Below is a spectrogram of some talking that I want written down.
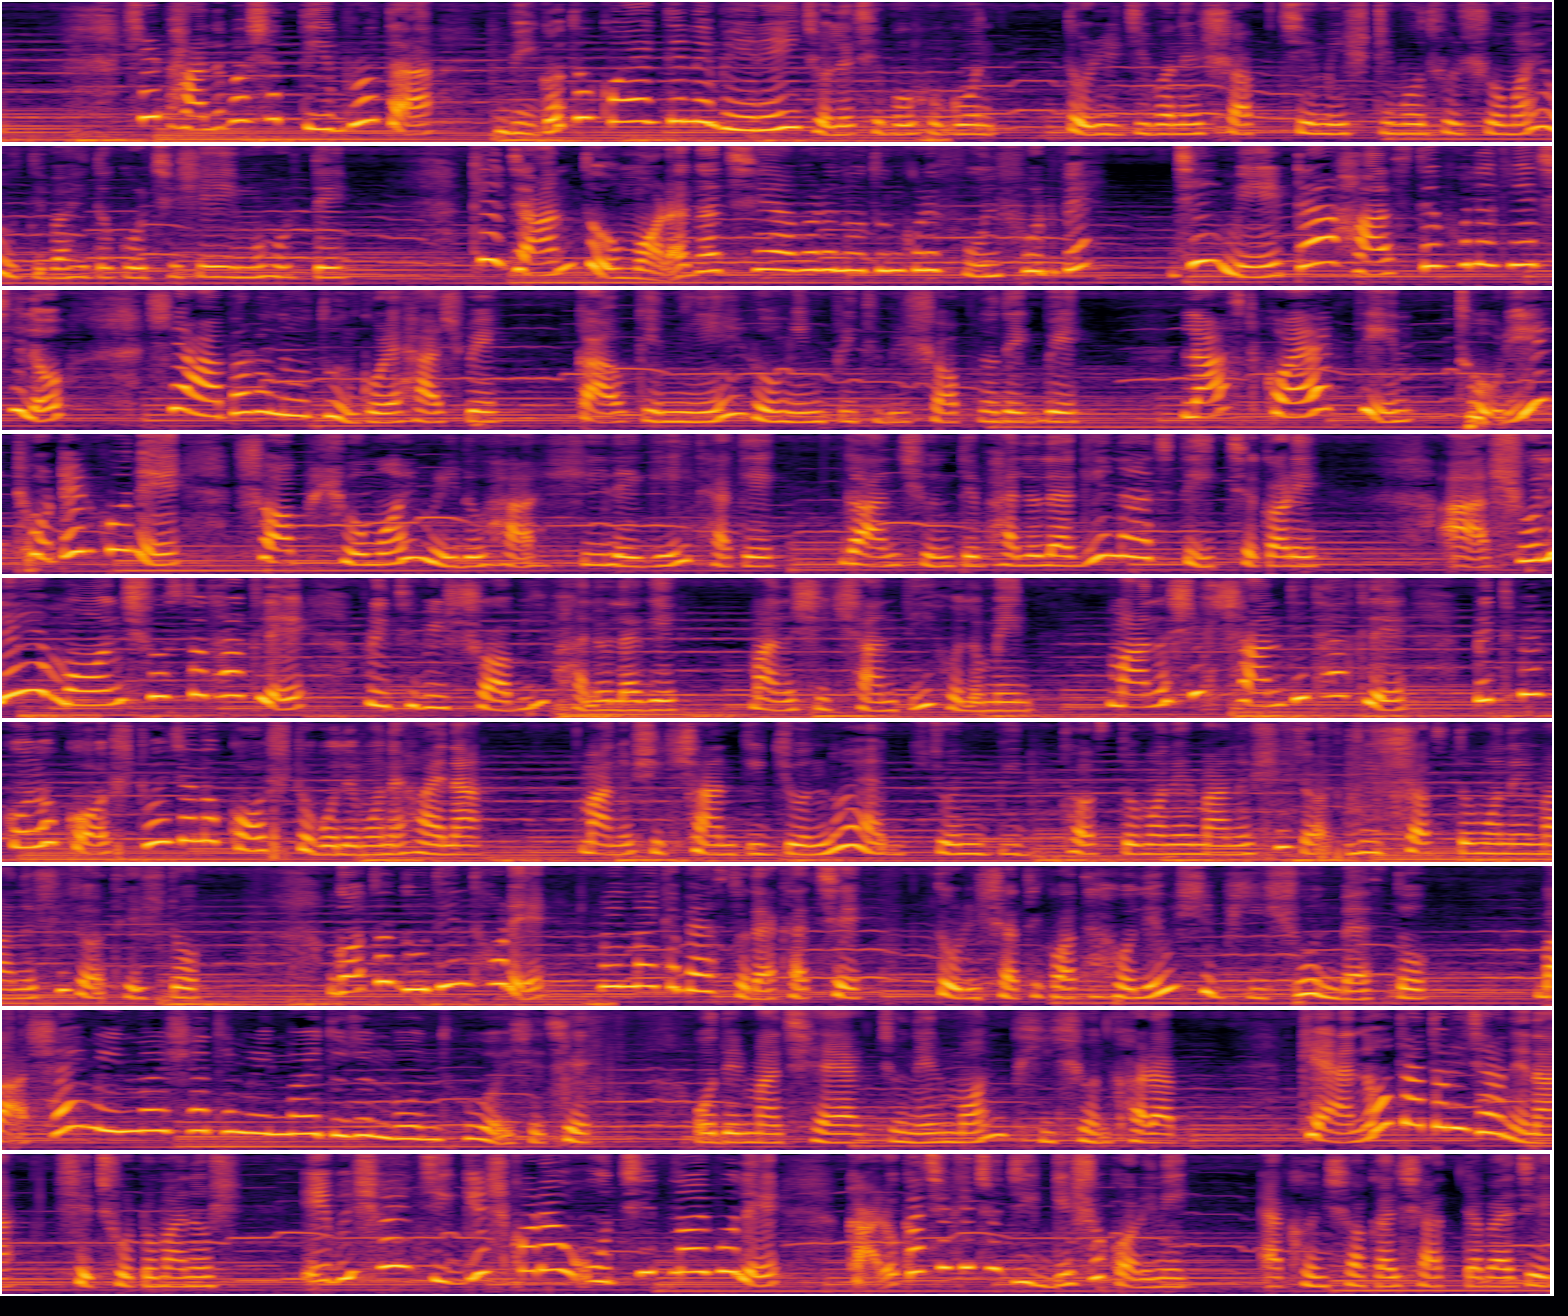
সেই ভালোবাসার তীব্রতা বিগত কয়েকদিনে বেড়েই চলেছে বহুগুণ। তরির জীবনের সবচেয়ে মিষ্টি মধুর সময় অতিবাহিত করছে সে এই মুহূর্তে। কে জানতো মরা গাছে আবারও নতুন করে ফুল ফুটবে? যেই মেয়েটা হাসতে ভুলে গিয়েছিল, সে আবারও নতুন করে হাসবে। কাউকে নিয়ে রঙিন পৃথিবীর স্বপ্ন দেখবে। লাস্ট কয়েকদিন থরির ঠোঁটের কোণে সব সময় মৃদু হাসি লেগেই থাকে। গান শুনতে ভালো লাগে, নাচতে ইচ্ছে করে। আসলে মন সুস্থ থাকলে পৃথিবীর সবই ভালো লাগে। মানসিক শান্তি হলো মেন মানসিক শান্তি থাকলে পৃথিবীর কোনো কষ্টই যেন কষ্ট বলে মনে হয় না। মানসিক শান্তির জন্য একজন বিধ্বস্ত মনের মানুষই বিশ্বস্ত মনের মানুষই যথেষ্ট। গত দুদিন ধরে মৃন্ময়কে ব্যস্ত দেখাচ্ছে। তোরির সাথে কথা হলেও সে ভীষণ ব্যস্ত। বাসায় মৃন্ময়ের সাথে মৃন্ময়ের দুজন বন্ধুও এসেছে। ওদের মাঝে একজনের মন ভীষণ খারাপ। কেন তা তোরি জানে না, সে ছোট মানুষ। এ বিষয়ে জিজ্ঞেস করা উচিত নয় বলে কারও কাছে কিছু জিজ্ঞেসও করেনি। এখন সকাল সাতটা বাজে।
